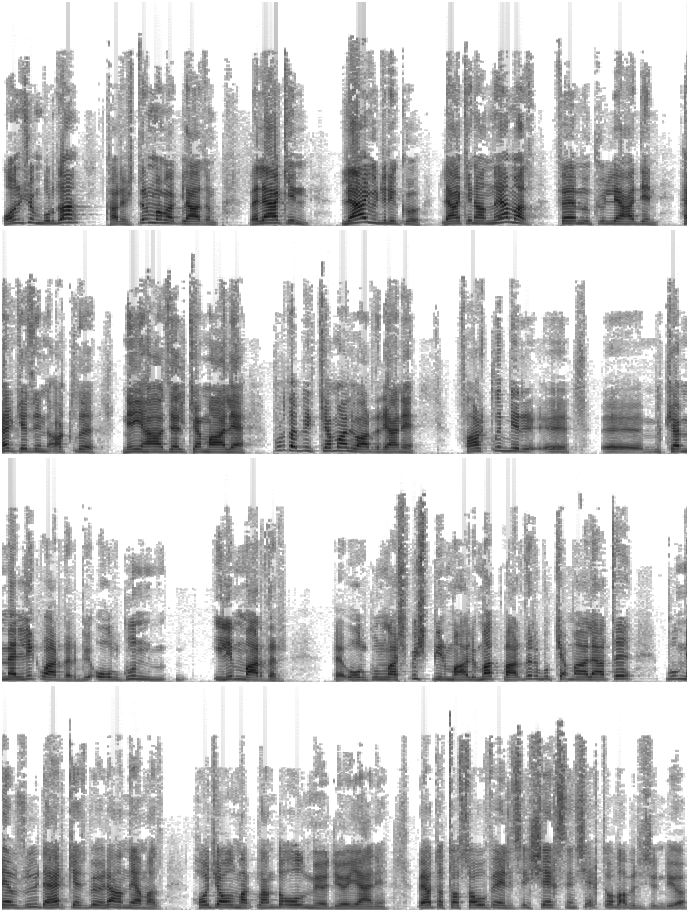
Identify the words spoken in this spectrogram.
Onun için burada karıştırmamak lazım. Ve lakin la yudriku lakin anlayamaz fehmü külli hadin. Herkesin aklı neyhazel kemale. Burada bir kemal vardır yani. Farklı bir e, e, mükemmellik vardır. Bir olgun ilim vardır. E, olgunlaşmış bir malumat vardır. Bu kemalatı, bu mevzuyu da herkes böyle anlayamaz. Hoca olmakla da olmuyor diyor yani. Veyahut da tasavvuf ehlisin, şeyhsin, şeyh de olabilirsin diyor.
